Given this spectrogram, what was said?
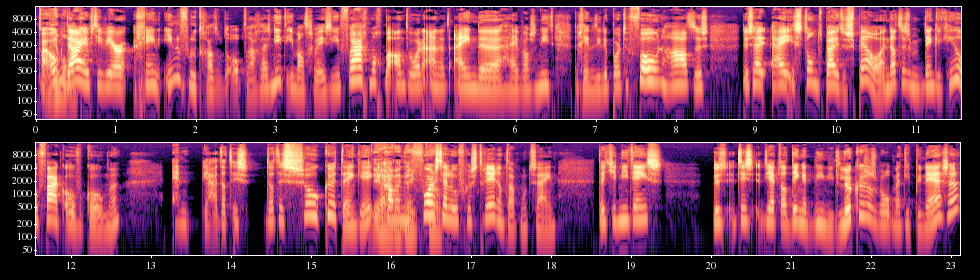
Helemaal ook daar op. heeft hij weer geen invloed gehad op de opdracht. Hij is niet iemand geweest die een vraag mocht beantwoorden aan het einde. Hij was niet degene die de portofoon had. Dus, dus hij, hij stond buitenspel. En dat is hem denk ik heel vaak overkomen. En ja, dat is, dat is zo kut, denk ik. Ja, ik kan me niet voorstellen hoe frustrerend dat moet zijn. Dat je niet eens... Dus het is, je hebt al dingen die niet lukken, zoals bijvoorbeeld met die punaise.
